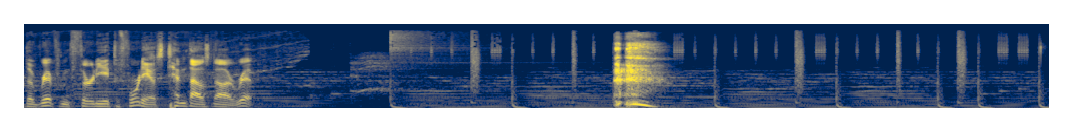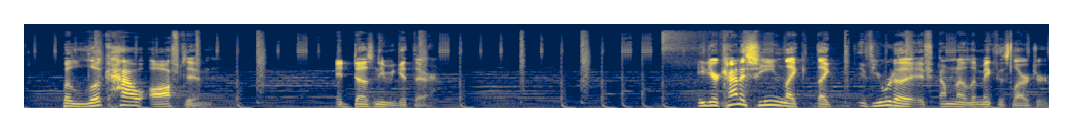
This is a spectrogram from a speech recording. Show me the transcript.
the rip from 38 to 40. That was $10,000 rip. But look how often it doesn't even get there. And you're kind of seeing like like if you were to if I'm gonna make this larger.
